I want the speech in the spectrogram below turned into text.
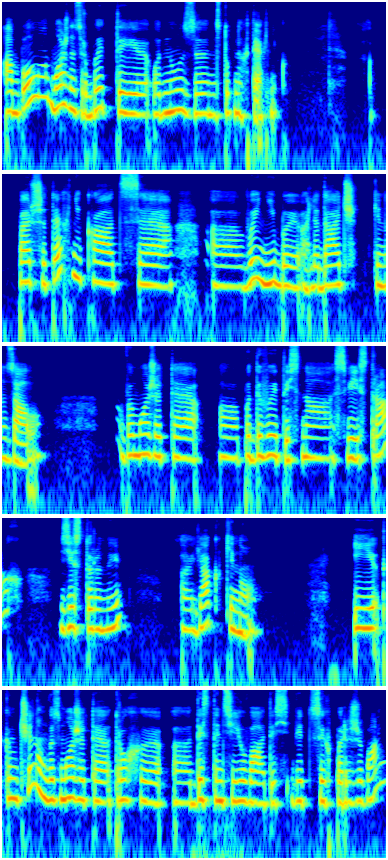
Або можна зробити одну з наступних технік. Перша техніка це е, ви ніби глядач кінозалу. Ви можете е, подивитись на свій страх зі сторони як кіно. І таким чином ви зможете трохи е, дистанціюватись від цих переживань,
